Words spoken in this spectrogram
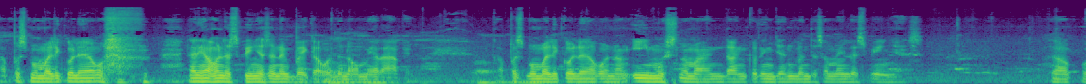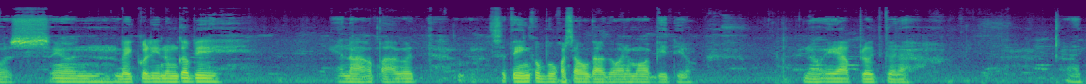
Tapos bumalik ulit ako. Kanina akong Las Piñas na nagbike ako doon ako may racket. Tapos bumalik ulit ako ng Imus naman daan ko rin dyan banda sa may Las Piñas tapos, yun, bike ko nung gabi. Yan, nakakapagod. Sa tingin ko bukas ako gagawa ng mga video. No, i-upload ko na. At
